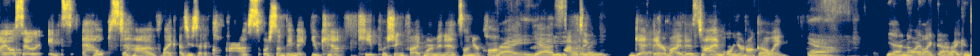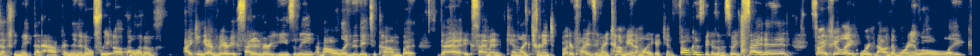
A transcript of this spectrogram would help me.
I also it helps to have like as you said a class or something that you can't keep pushing five more minutes on your clock. Right. Yeah. You have totally. to get there by this time or you're not going. Yeah. Yeah, no, I like that. I can definitely make that happen and it'll free up a lot of I can get very excited very easily about like the day to come, but that excitement can like turn into butterflies in my tummy and I'm like I can't focus because I'm so excited. So I feel like working out in the morning will like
